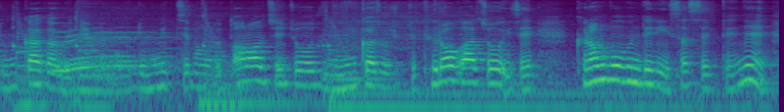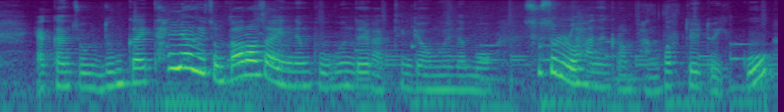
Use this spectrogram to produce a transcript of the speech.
눈가가 왜냐면 뭐 눈밑 지방도 떨어지죠. 눈가 조직도 들어가죠. 이제 그런 부분들이 있었을 때는 약간 좀 눈가에 탄력이 좀 떨어져 있는 부분들 같은 경우에는 뭐 수술로 하는 그런 방법들도 있고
